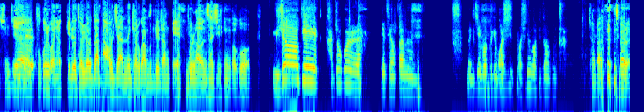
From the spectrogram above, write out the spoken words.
심지어 이제- 구글 번역기를 돌려도 나오지 않는 결과물이란 게 놀라운 사실인 거고. 유적이 가족을 되었다는 왠지 모르게 멋있, 멋있는 것 같기도 하고. 저런, 저런.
